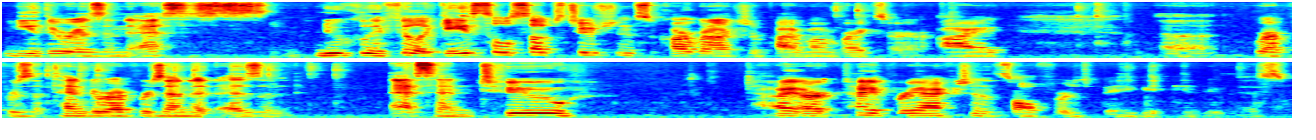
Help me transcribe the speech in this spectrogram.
either as an S nucleophilic acyl substitution, so carbon oxygen pi bond breaks, or I uh, represent tend to represent it as an SN2 type reaction. Sulfur is big; it can do this,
